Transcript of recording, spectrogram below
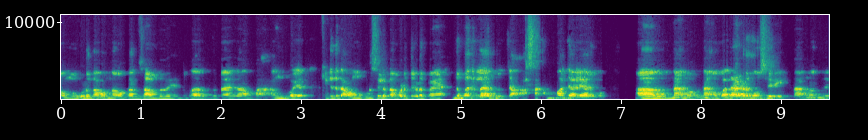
அவங்க கூட தான் ஒண்ணா உட்காந்து சாப்பிடுவேன் இந்த மாதிரி இருந்துட்டாங்க. அவங்க கிட்டத்தட்ட அவங்க குடிசையில தான் படுத்து கிடப்பேன். இந்த மாதிரி எல்லாம் இருந்துச்சு செம்ம ஜாலியா இருக்கும். நாங்க நாங்க விளையாடுறதும் சரி. நாங்க வந்து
